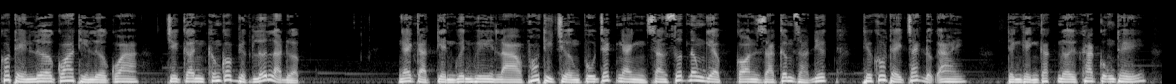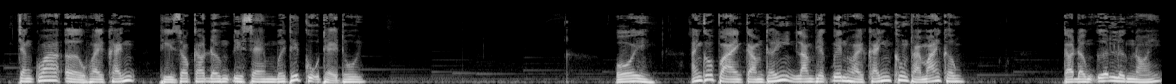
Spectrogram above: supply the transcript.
có thể lừa qua thì lừa qua, chỉ cần không có việc lớn là được. Ngay cả Tiền Nguyên Huy là phó thị trưởng phụ trách ngành sản xuất nông nghiệp còn giả câm giả điếc thì không thể trách được ai. Tình hình các nơi khác cũng thế, chẳng qua ở Hoài Khánh thì do Cao Đông đi xem mới thấy cụ thể thôi. Ôi, anh có phải cảm thấy làm việc bên Hoài Khánh không thoải mái không? Cao Đông ưỡn lưng nói.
